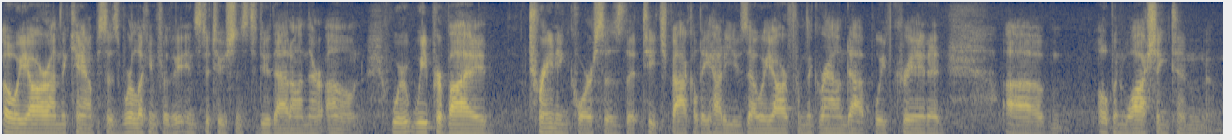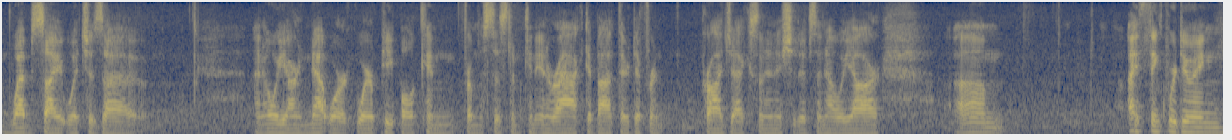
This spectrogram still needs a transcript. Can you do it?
OER on the campuses. We're looking for the institutions to do that on their own. We're, we provide training courses that teach faculty how to use OER from the ground up. We've created um, Open Washington website, which is a an OER network where people can, from the system, can interact about their different projects and initiatives in OER. Um, I think we're doing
